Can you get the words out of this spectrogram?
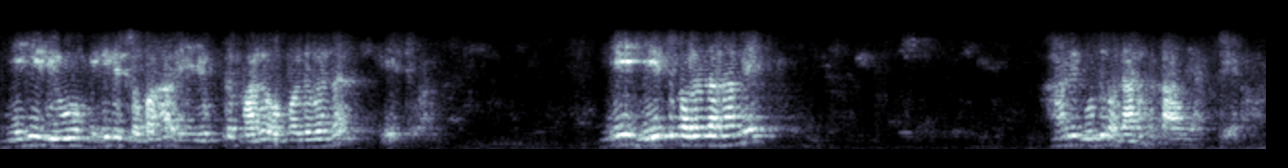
මිහිරි වූ මිහිරි ස්වභාවයෙන් යුක්ත ඵල උපදවන හේතුවක් මේ හේතුඵල ධර්මයේ හරි බුදුම ධර්මතාවයක් තියෙනවා.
